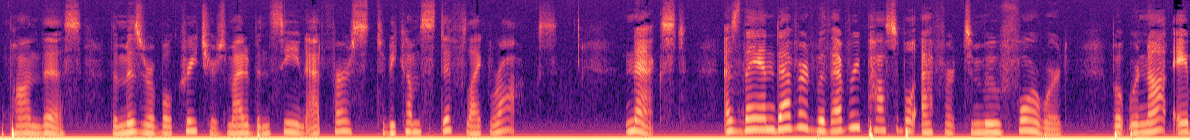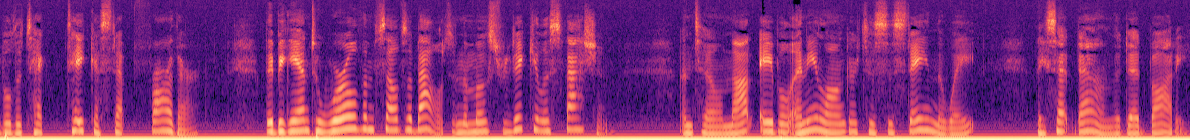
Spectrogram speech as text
Upon this, the miserable creatures might have been seen at first to become stiff like rocks. Next, as they endeavored with every possible effort to move forward, but were not able to te- take a step farther, they began to whirl themselves about in the most ridiculous fashion, until, not able any longer to sustain the weight, they set down the dead body.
